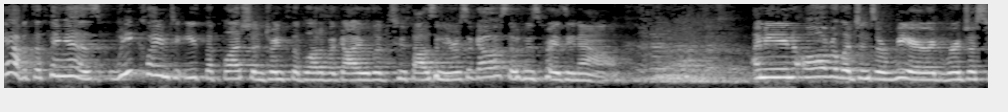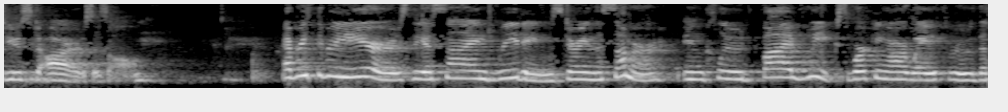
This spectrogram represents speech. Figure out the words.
yeah, but the thing is, we claim to eat the flesh and drink the blood of a guy who lived 2,000 years ago, so who's crazy now? I mean, all religions are weird, we're just used to ours, is all. Every three years, the assigned readings during the summer include five weeks working our way through the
